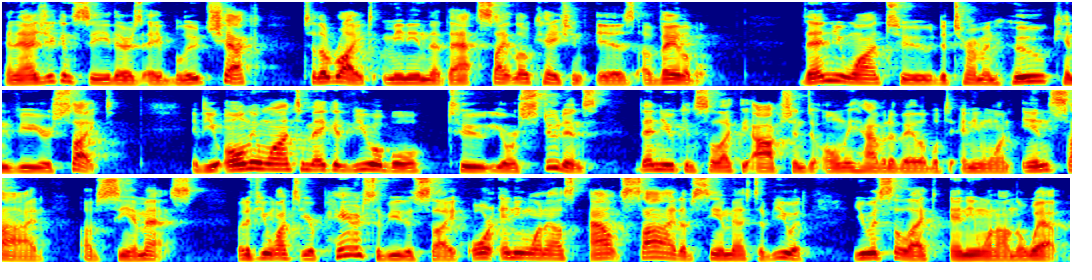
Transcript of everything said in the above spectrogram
And as you can see, there's a blue check to the right, meaning that that site location is available. Then you want to determine who can view your site. If you only want to make it viewable to your students, then you can select the option to only have it available to anyone inside of CMS. But if you want your parents to view the site or anyone else outside of CMS to view it, you would select anyone on the web.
